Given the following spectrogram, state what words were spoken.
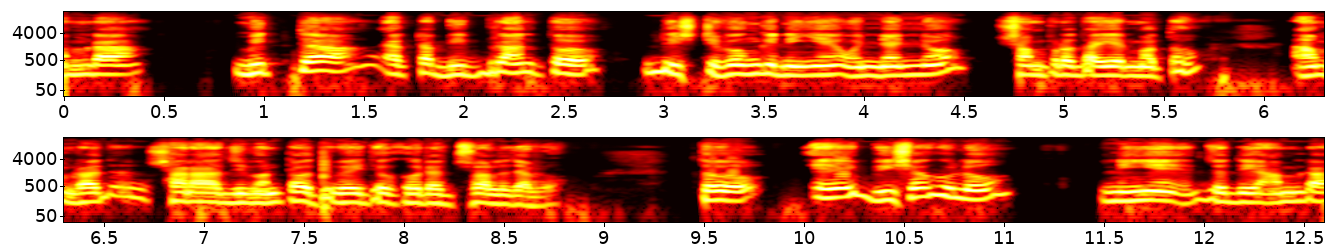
আমরা মিথ্যা একটা বিভ্রান্ত দৃষ্টিভঙ্গি নিয়ে অন্যান্য সম্প্রদায়ের মতো আমরা সারা জীবনটা অতিবাহিত করে চলে যাব। তো এই বিষয়গুলো নিয়ে যদি আমরা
